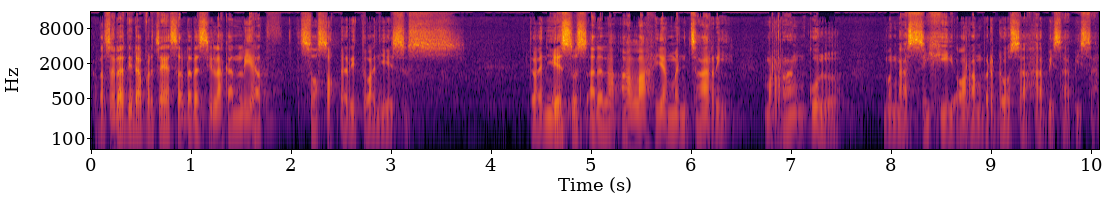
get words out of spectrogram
Kalau saudara tidak percaya, saudara silahkan lihat sosok dari Tuhan Yesus. Tuhan Yesus adalah Allah yang mencari, merangkul, mengasihi orang berdosa habis-habisan.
